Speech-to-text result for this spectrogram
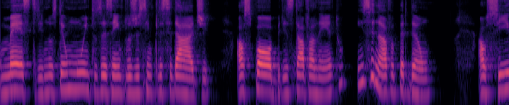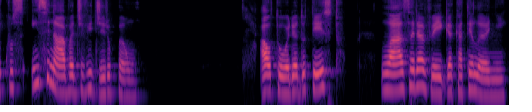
O Mestre nos deu muitos exemplos de simplicidade. Aos pobres dava alento, ensinava perdão. Aos ricos ensinava a dividir o pão. A autora do texto, Lázara Veiga Catelani.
